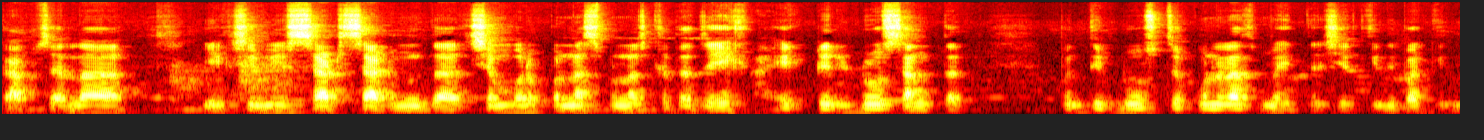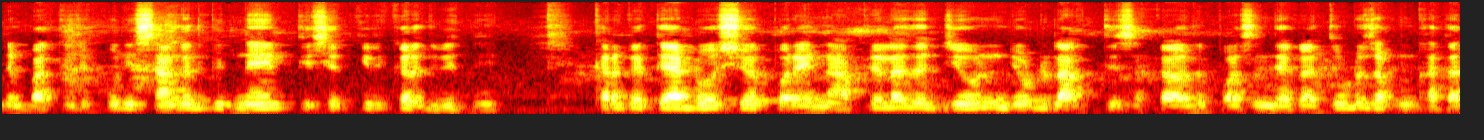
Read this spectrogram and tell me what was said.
कापसाला एकशे वीस साठ साठ म्हणतात शंभर पन्नास पन्नास खताचा एक हेक्टरी डोस सांगतात. पण ते डोस तर कोणालाच माहीत नाही. शेतकरी बाकी बाकीचे कोणी सांगत बी नाही ते शेतकरी करत बी नाही. कारण का त्या डोसशिवाय पर्याय नाही. आपल्याला जर जेवण जेवढं लागते सकाळ दुपार संध्याकाळ तेवढंच आपण खाता.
